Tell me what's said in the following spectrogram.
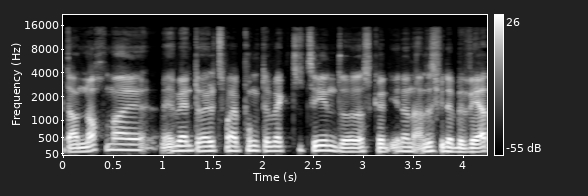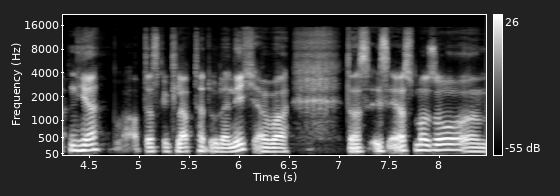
dann nochmal eventuell zwei Punkte wegzuziehen. So, das könnt ihr dann alles wieder bewerten hier, ob das geklappt hat oder nicht. Aber das ist erstmal so. Ähm,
